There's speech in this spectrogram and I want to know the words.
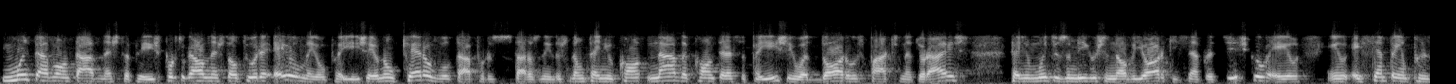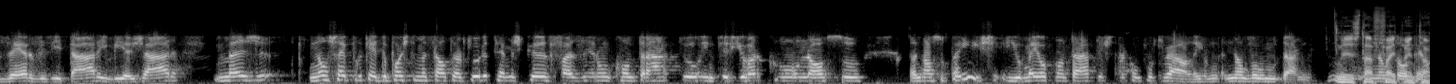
muito à vontade neste país. Portugal, nesta altura, é o meu país. Eu não quero voltar para os Estados Unidos. Não tenho nada contra esse país. Eu adoro os parques naturais. Tenho muitos amigos em Nova York e São Francisco. Eu, eu, é sempre um prazer visitar e viajar. Mas não sei porquê. Depois de uma certa altura, temos que fazer um contrato interior com o nosso o nosso país e o meu contrato está com Portugal. Eu não vou mudar. Está não feito então.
